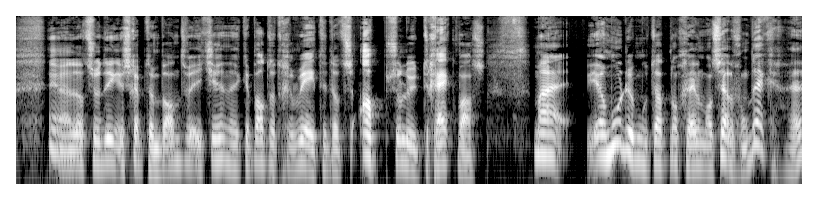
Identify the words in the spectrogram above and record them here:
ja, dat soort dingen schept een band, weet je. ik heb altijd geweten dat ze absoluut gek was. Maar jouw moeder moet dat nog helemaal zelf ontdekken. Hè?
